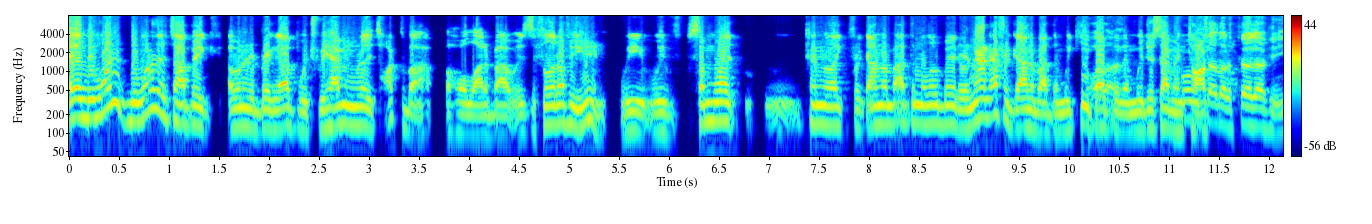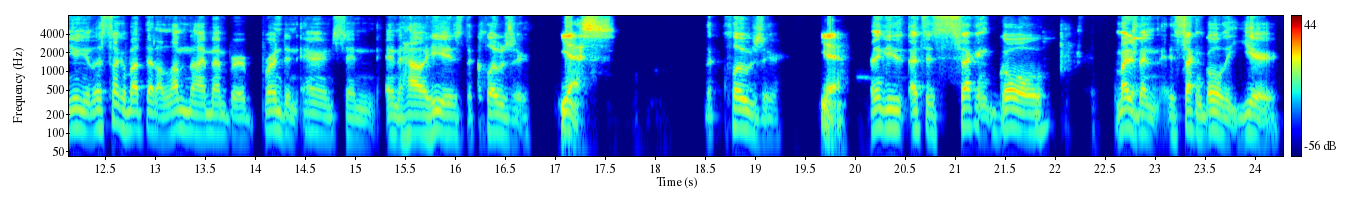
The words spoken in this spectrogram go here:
and then the one the one other topic I wanted to bring up, which we haven't really talked about a whole lot about, is the Philadelphia Union. We we've somewhat kind of like forgotten about them a little bit, or not not forgotten about them. We keep Hold up on. with them. We just haven't Before talked. talk about the Philadelphia Union, let's talk about that alumni member, Brenden Aaronson, and how he is the closer. yes. The closer. Yeah. I think he's that's his second goal. It might have been his second goal of the year.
